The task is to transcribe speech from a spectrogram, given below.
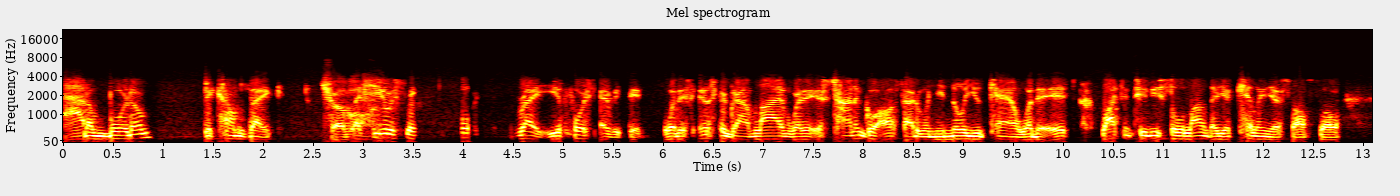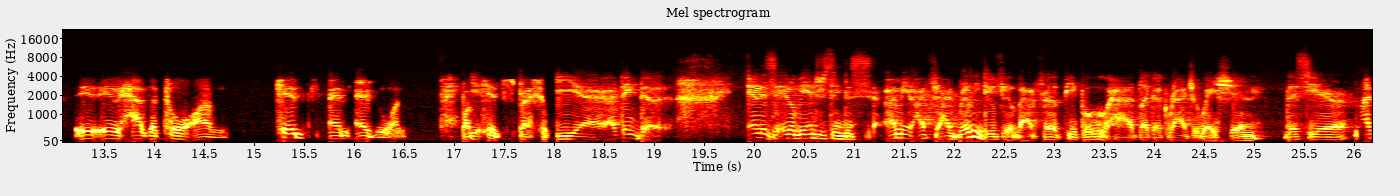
out of boredom becomes like Trouble. like you were saying, right? You force everything, whether it's Instagram Live, whether it's trying to go outside when you know you can, whether it's watching TV so long that you're killing yourself. So it, it has a toll on kids and everyone, but Yeah. kids special. Yeah, I think that, and it's, it'll be interesting to. See, I mean, I I really do feel bad for the people who had like a graduation this year. I,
